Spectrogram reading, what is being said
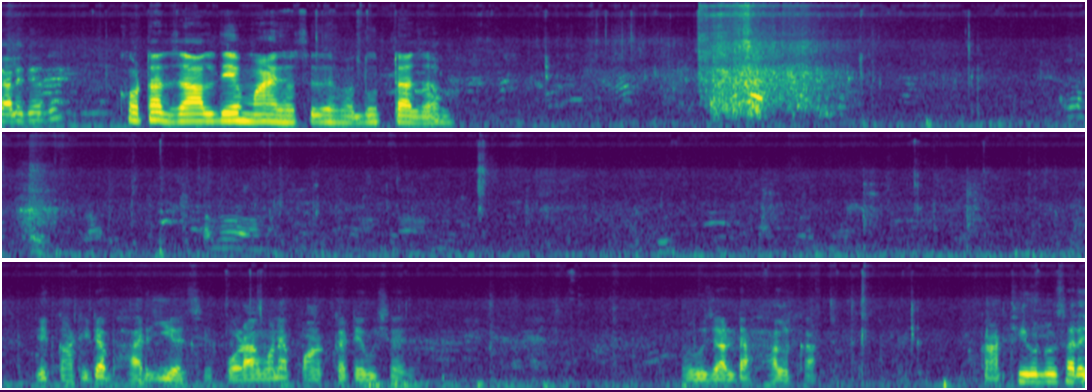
জালে দিয়ে কটা জাল দিয়ে মাছ ধরছে দেখো দুটা জাল। এই কাঠিটা ভারী আছে পড়া মানে পাঁক কাটে বসে যায় ও জালটা হালকা। কাঠি অনুসারে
